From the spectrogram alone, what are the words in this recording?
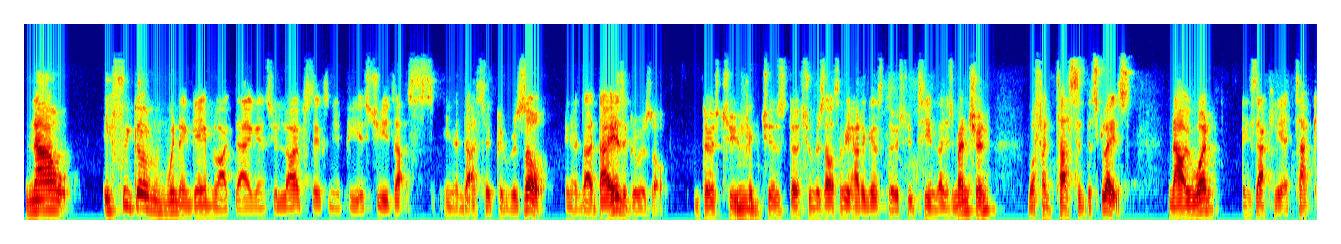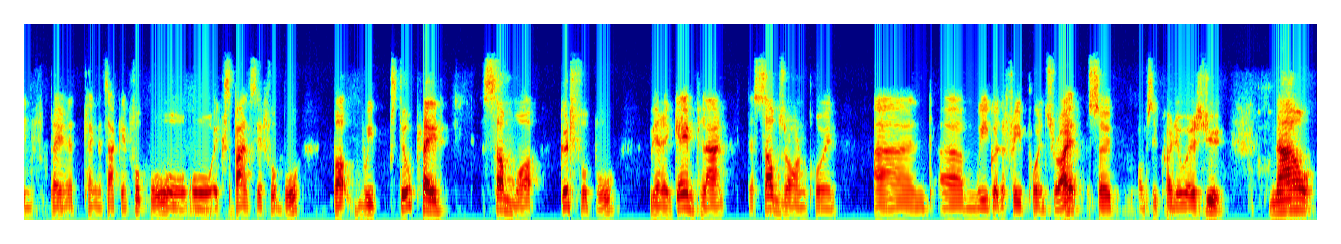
Now, if we go and win a game like that against your Leipzig and your PSG, that's you know that's a good result. You know that that is a good result. Those two mm. fixtures, those two results that we had against those two teams I just mentioned, were fantastic displays. Now we weren't exactly attacking, playing, playing attacking football or, or expansive football, but we still played somewhat good football. We had a game plan. The subs are on point, and um, we got the three points right. So obviously credit where it's due. Now,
